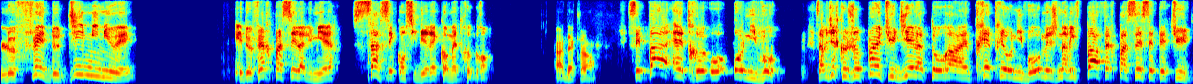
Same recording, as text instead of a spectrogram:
le fait de diminuer et de faire passer la lumière, ça, c'est considéré comme être grand. Ah, d'accord c'est pas être au haut niveau. Ça veut dire que je peux étudier la Torah à un très très haut niveau, mais je n'arrive pas à faire passer cette étude.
